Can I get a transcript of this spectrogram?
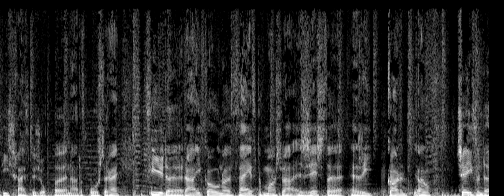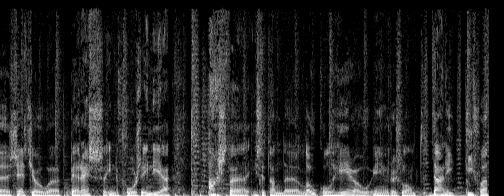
Die schuift dus op naar de voorste rij. Vierde Raikkonen, vijfde Mazda, zesde Ricardo... Zevende Sergio Perez in de Force India. Achtste is het dan de local hero in Rusland, Dani Kivat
